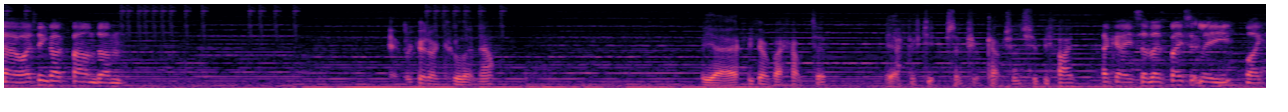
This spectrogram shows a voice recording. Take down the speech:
Oh, I think I found, um, Yeah, we're good on coolant now. But yeah, if we go back up to yeah, 15% fuel capsules should be fine. okay, so there's basically, like,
